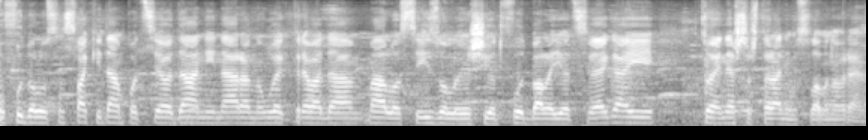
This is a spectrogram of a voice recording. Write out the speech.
u futbolu sam svaki dan po ceo dan i naravno uvek treba da malo se izoluješ i od futbala i od svega i to je nešto što radim u slobodno vreme.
